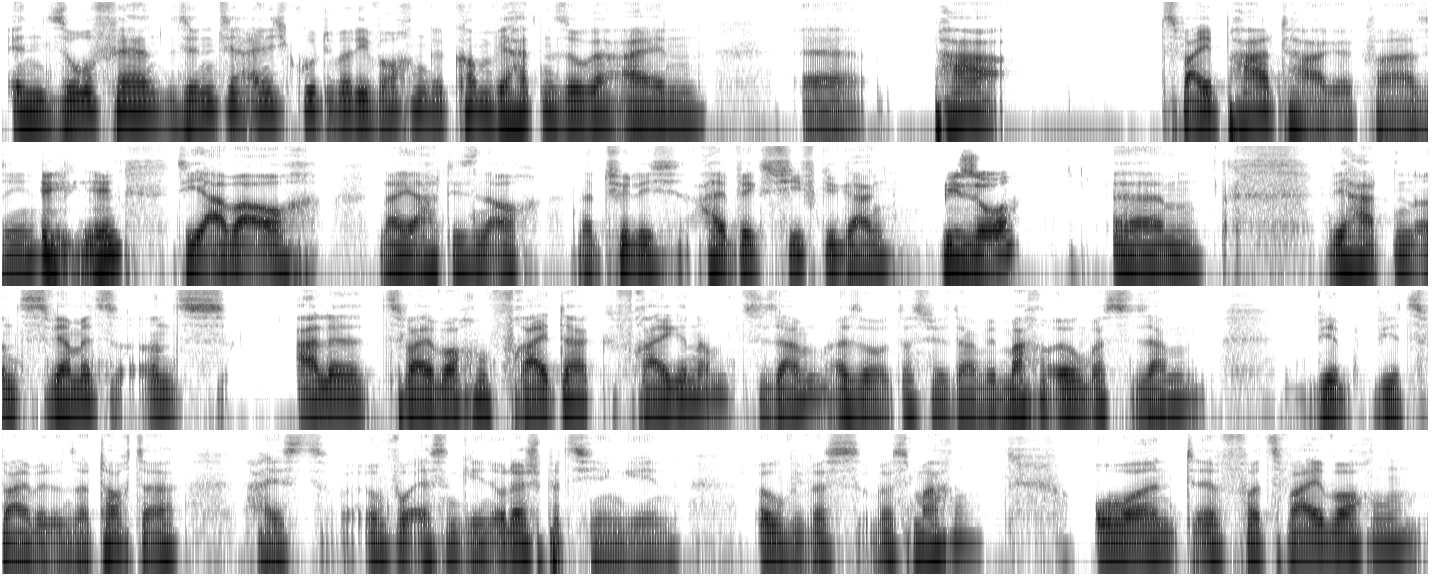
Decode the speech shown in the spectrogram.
insofern sind wir eigentlich gut über die Wochen gekommen. Wir hatten sogar ein äh, Paar, zwei Paartage quasi, Mhm. die aber auch, naja, die sind auch natürlich halbwegs schief gegangen. Wieso? Ähm, wir hatten uns, wir haben jetzt uns alle zwei Wochen Freitag freigenommen zusammen, also dass wir sagen, wir machen irgendwas zusammen. Wir, wir zwei mit unserer Tochter, heißt irgendwo essen gehen oder spazieren gehen, irgendwie was, was machen. Und äh, vor zwei Wochen,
